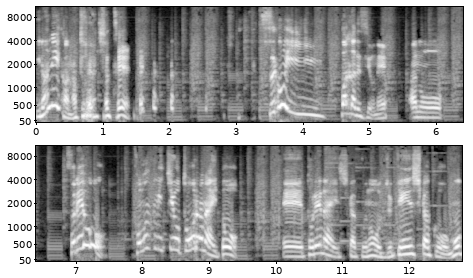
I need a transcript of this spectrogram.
いらねえかなってなっちゃって すごいバカですよね。あの、それを、その道を通らないと、えー、取れない資格の受験資格を持っ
